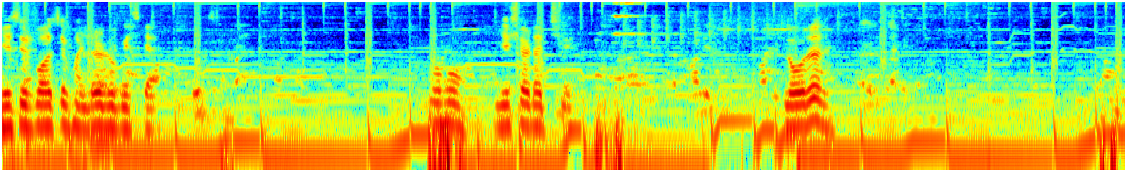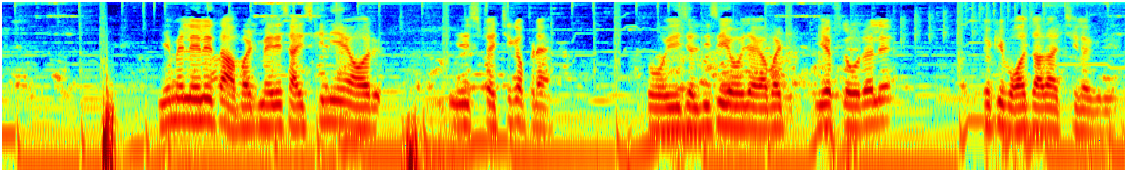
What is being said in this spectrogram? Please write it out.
ये सिर्फ़ और सिर्फ़ हंड्रेड रुपीज़ का है। ओहो ये शर्ट अच्छी है। फ्लोरल ये मैं ले लेता बट मेरे साइज़ की नहीं है और ये स्ट्रेची कपड़ा है। तो ये जल्दी से ये हो जाएगा बट ये फ्लोरल है, जो कि बहुत ज़्यादा अच्छी लग रही है।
